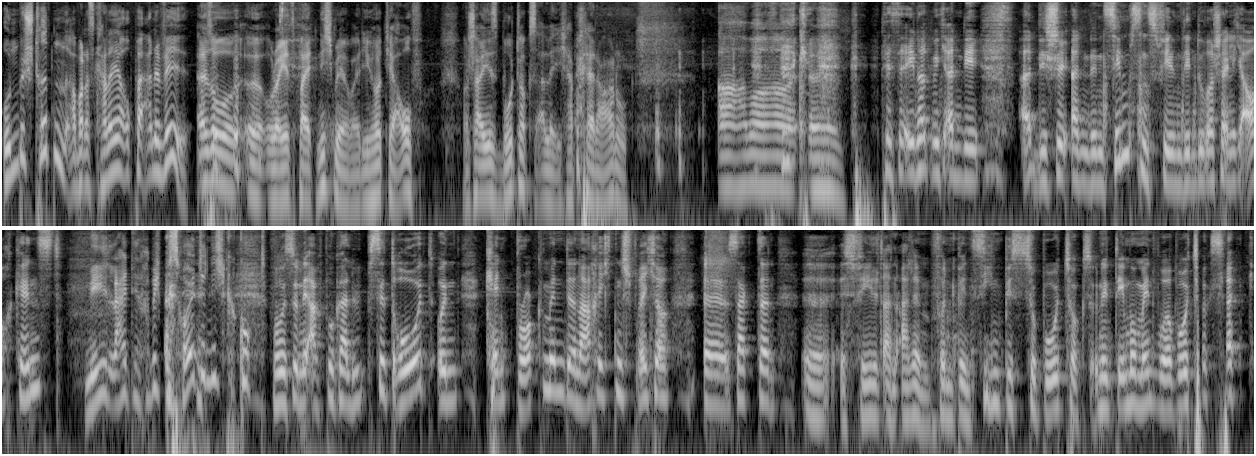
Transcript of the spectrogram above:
unbestritten, aber das kann er ja auch bei Anne Will. Also, äh, oder jetzt bald nicht mehr, weil die hört ja auf. Wahrscheinlich ist Botox alle, ich habe keine Ahnung. Aber, äh, Das erinnert mich an, die, an, die, an den Simpsons-Film, den du wahrscheinlich auch kennst. nee, leider, den habe ich bis heute nicht geguckt. wo so eine Apokalypse droht und Kent Brockman, der Nachrichtensprecher, äh, sagt dann, äh, es fehlt an allem, von Benzin bis zu Botox. Und in dem Moment, wo er Botox sagt,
